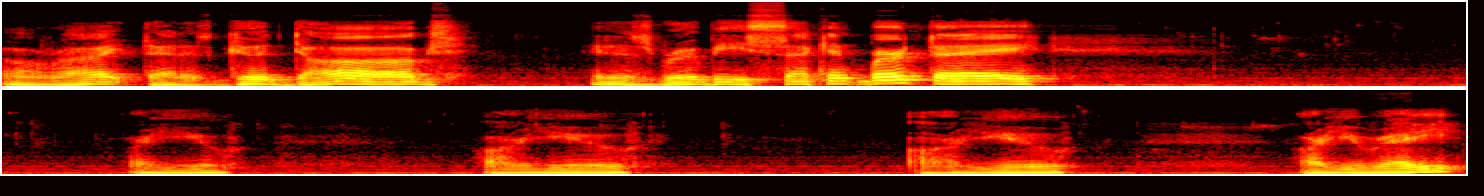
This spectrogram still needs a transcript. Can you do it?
All right, that is good dogs. It is Ruby's second birthday. Are you? Are you? Are you? Are you ready?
